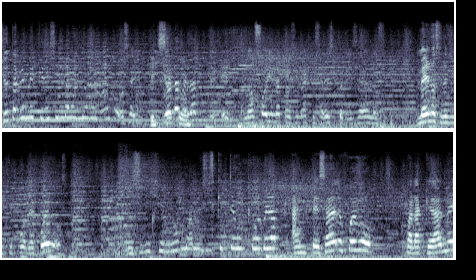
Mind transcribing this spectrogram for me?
Yo también me quedé sin balas luego, luego. O sea, yo la verdad eh, eh, no soy una persona que sabe desperdiciar en los, menos en ese tipo de juegos. Y sí dije, no mames, es que tengo que volver a, a empezar el juego para quedarme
